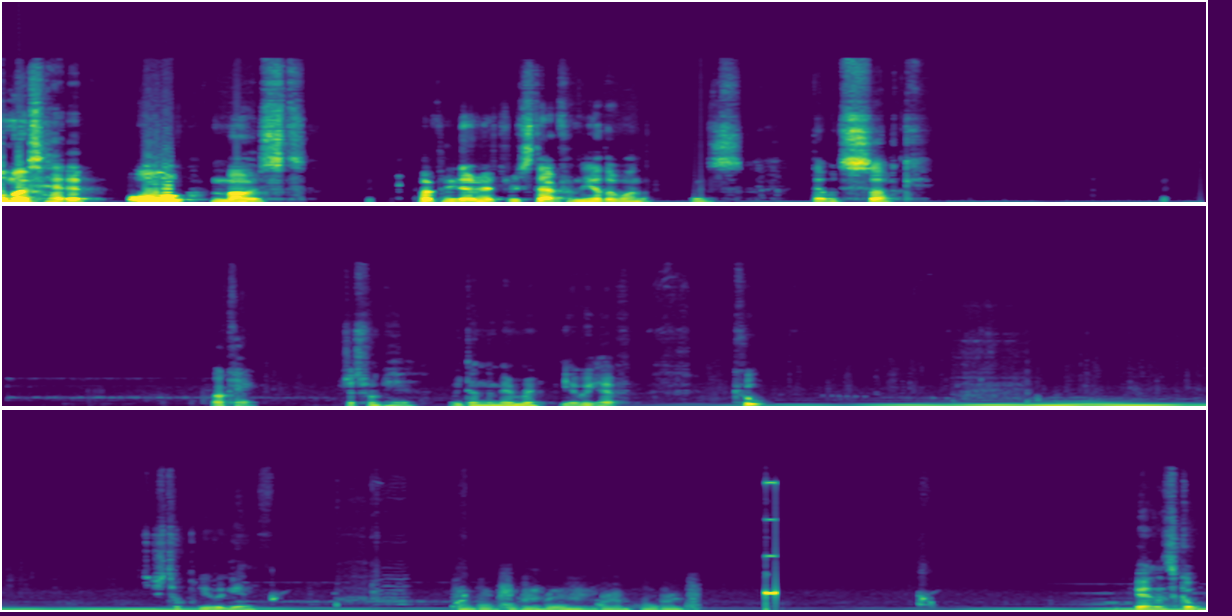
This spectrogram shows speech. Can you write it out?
Almost had it. Almost. Hopefully don't have to restart from the other one. Because that would suck. Okay. Just from here. We done the memory? Yeah, we have. Cool. Just talk to you again. Yeah, let's go.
